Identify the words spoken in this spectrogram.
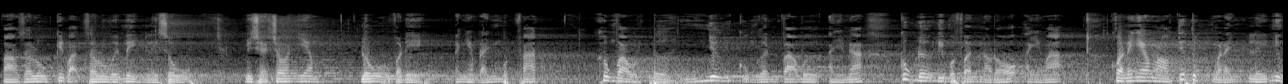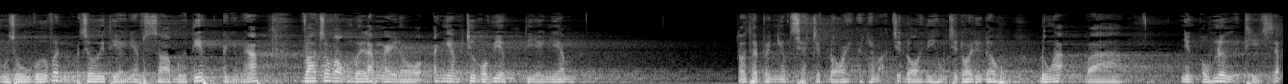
vào Zalo, kết bạn Zalo với mình lấy số, mình sẽ cho anh em lô và đề anh em đánh một phát không vào bờ nhưng cùng gần vào bờ anh em nhá cũng được đi một phần nào đó anh em ạ còn anh em nào tiếp tục mà đánh lấy những con số vớ vẩn mà chơi thì anh em sẽ bờ tiếp anh em nhá và trong vòng 15 ngày đó anh em chưa có việc thì anh em nói thật với anh em sẽ chết đói anh em ạ chết đói thì không chết đói được đâu đúng ạ và những ông nợ thì chắc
